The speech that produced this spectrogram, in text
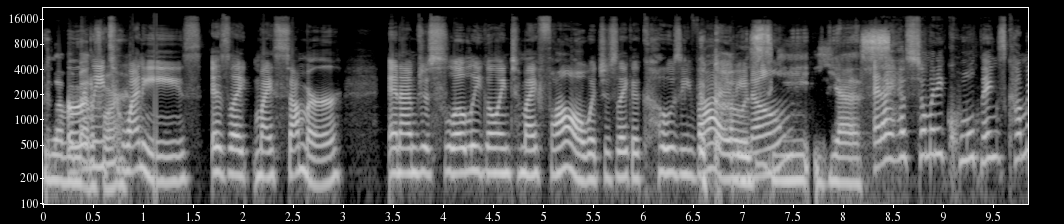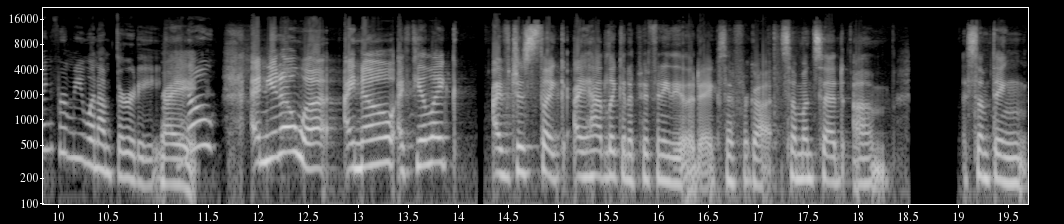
We love a early 20s is like my summer and i'm just slowly going to my fall which is like a cozy vibe you know cozy- Yes. And I have so many cool things coming for me when I'm 30. Right. You know? And you know what? I know. I feel like I've just like I had like an epiphany the other day because I forgot. Someone said um something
